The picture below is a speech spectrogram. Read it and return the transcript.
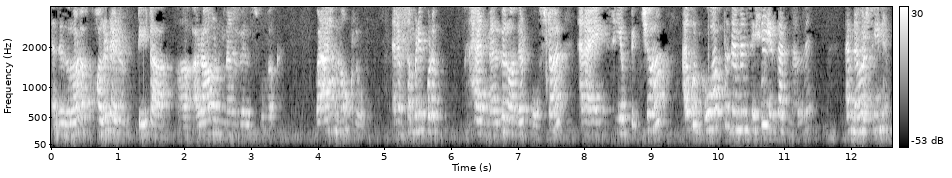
and there's a lot of qualitative data uh, around Melville's work, but I have no clue. And if somebody put a had Melville on their poster, and I see a picture, I would go up to them and say, "Hey, is that Melville? I've never seen him."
